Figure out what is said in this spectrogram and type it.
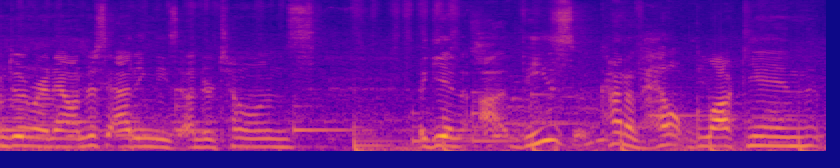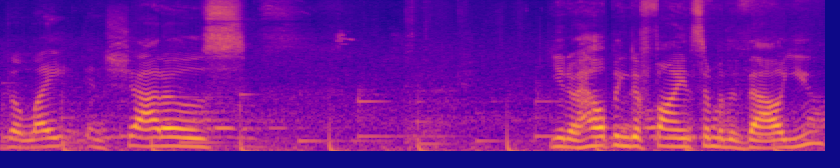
I'm doing right now, I'm just adding these undertones. Again, uh, these kind of help block in the light and shadows, you know, helping to define some of the value.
